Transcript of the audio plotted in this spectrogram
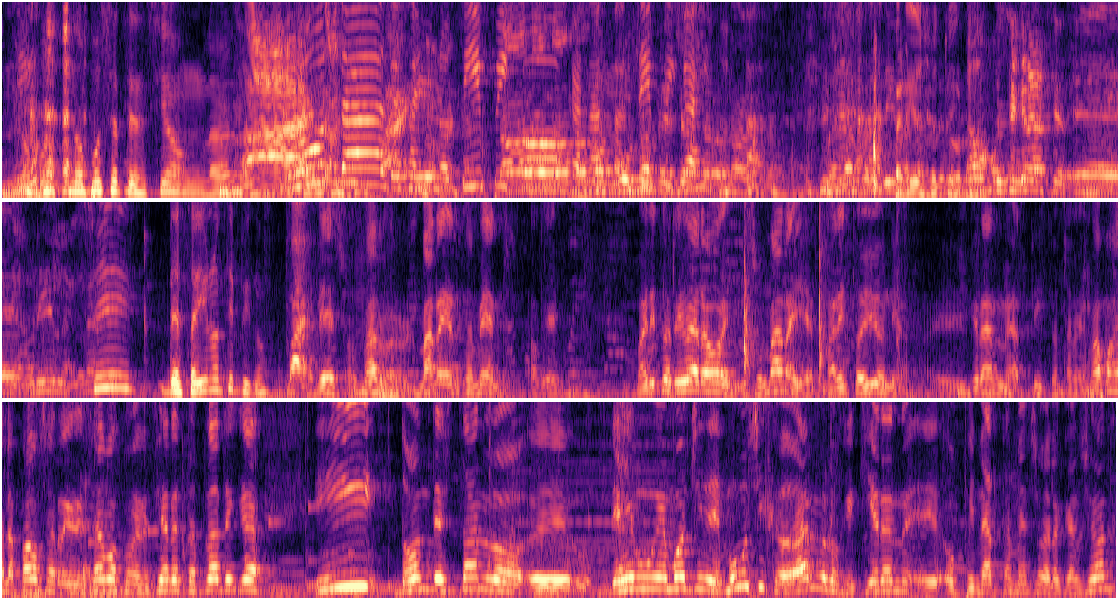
No, pus- no puse atención, la verdad. Ay, Fruta, ay, desayuno no, típico, no, no, no, no, canastas puso típicas y atención, no, no, tostadas. Perdió su turno. No, muchas gracias, eh, Gabriela. Gracias. Sí, desayuno típico. Vale, de eso, bárbaro. El manager también. Ok. Marito Rivera hoy, y su manager, Marito Junior, el gran artista también. Vamos a la pausa, regresamos con el cierre de esta plática. ¿Y dónde están los.? eh, dejen un emoji de música o algo, lo que quieran eh, opinar también sobre la canción.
